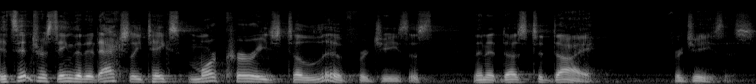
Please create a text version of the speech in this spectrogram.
it's interesting that it actually takes more courage to live for Jesus than it does to die for Jesus.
